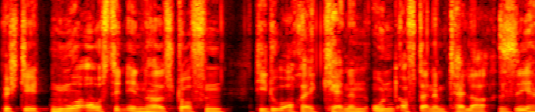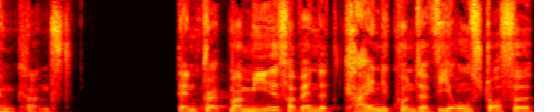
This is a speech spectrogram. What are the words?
besteht nur aus den Inhaltsstoffen, die du auch erkennen und auf deinem Teller sehen kannst. Denn Prep My Meal verwendet keine Konservierungsstoffe,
